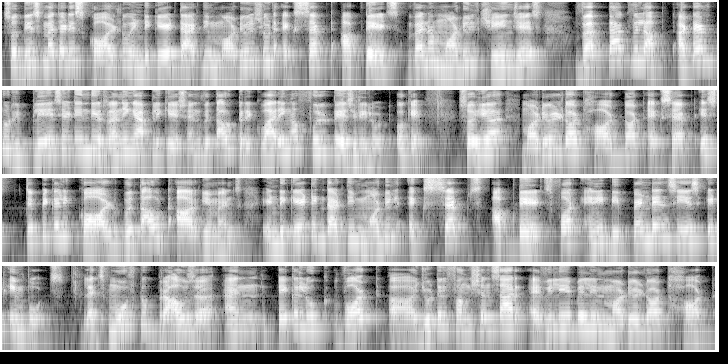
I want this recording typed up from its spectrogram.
So this method is called to indicate that the module should accept updates when a module changes Webpack will attempt to replace it in the running application without requiring a full page reload. Okay, so here module.hot.accept is typically called without arguments, indicating that the module accepts updates for any dependencies it imports. Let's move to browser and take a look what uh, util functions are available in module.hot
